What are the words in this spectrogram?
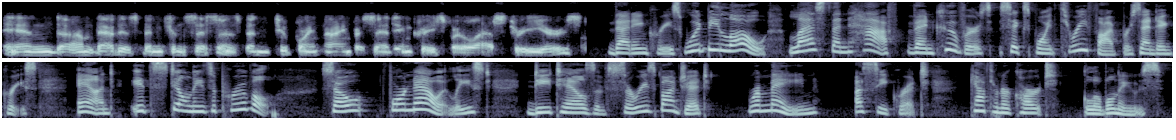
and um, that has been consistent. It's been 2.9% increase for the last three years. That increase would be low, less than half Vancouver's 6.35% increase, and it still needs approval. So, for now at least, details of Surrey's budget remain a secret. Catherine Urquhart, Global News.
